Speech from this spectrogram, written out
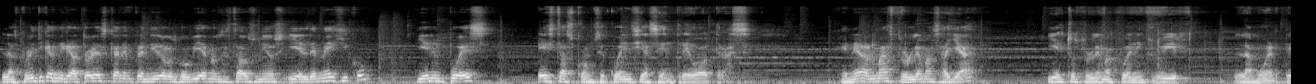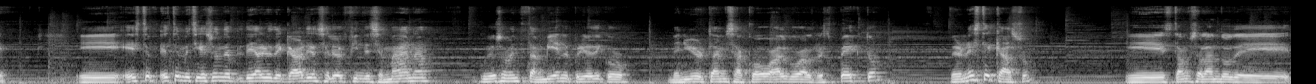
Las políticas migratorias que han emprendido los gobiernos de Estados Unidos y el de México tienen pues estas consecuencias entre otras. Generan más problemas allá y estos problemas pueden incluir la muerte. Eh, este, esta investigación del diario The Guardian salió el fin de semana. Curiosamente también el periódico The New York Times sacó algo al respecto. Pero en este caso, eh, estamos hablando de,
